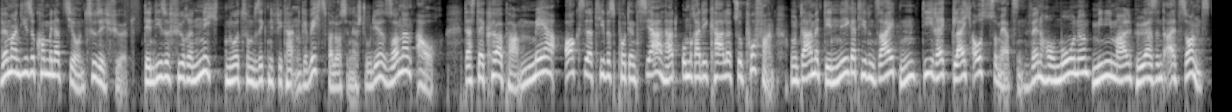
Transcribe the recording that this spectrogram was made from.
wenn man diese Kombination zu sich führt. Denn diese führen nicht nur zum signifikanten Gewichtsverlust in der Studie, sondern auch, dass der Körper mehr oxidatives Potenzial hat, um Radikale zu puffern und damit die negativen Seiten direkt gleich auszumerzen, wenn Hormone minimal höher sind als sonst.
